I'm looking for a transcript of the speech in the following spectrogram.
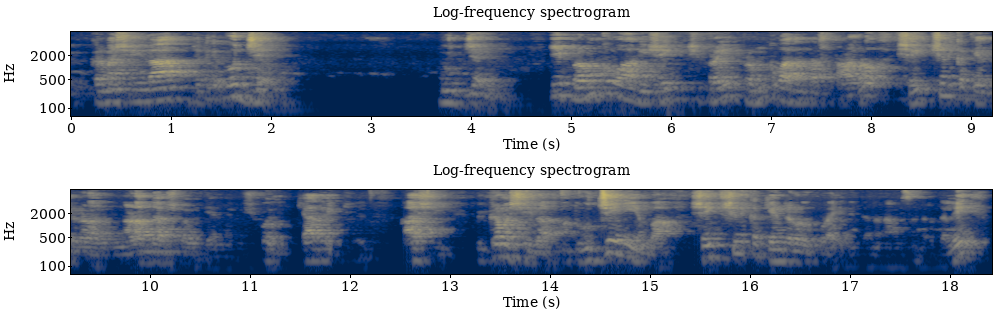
ವಿಕ್ರಮಶೀಲ, ಜೊತೆಗೆ ಉಜ್ಜಯಿನಿ ಉಜ್ಜಯಿನಿ ಈ ಪ್ರಮುಖವಾಗಿ ಶೈಕ್ಷ, ಪ್ರೈ ಪ್ರಮುಖವಾದಂತಹ ಸ್ಥಳಗಳು ಶೈಕ್ಷಣಿಕ ಕೇಂದ್ರಗಳಾಗಿವೆ. ನಳಂದ ವಿಶ್ವವಿದ್ಯಾಲಯ, ವಿಶ್ವವಿಖ್ಯಾತ ಕಾಶಿ, ವಿಕ್ರಮಶೀಲ ಮತ್ತು ಉಜ್ಜಯಿನಿ ಎಂಬ ಶೈಕ್ಷಣಿಕ ಕೇಂದ್ರಗಳು ಕೂಡ ಇದ್ದಿದ್ದನ್ನು ನಾವು ಸಂದರ್ಭದಲ್ಲಿ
